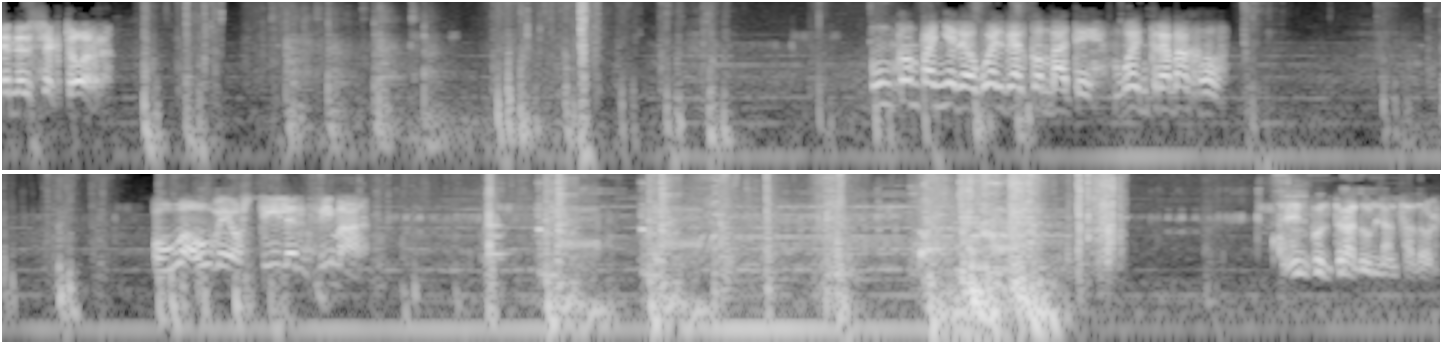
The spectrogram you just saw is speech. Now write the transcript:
Hostil en el sector. Un compañero vuelve al combate. Buen trabajo. UAV hostil encima. He encontrado un lanzador.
